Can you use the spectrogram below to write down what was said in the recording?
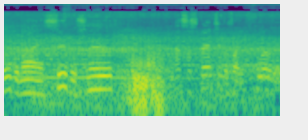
Super nice, super smooth. That suspension is like floating.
